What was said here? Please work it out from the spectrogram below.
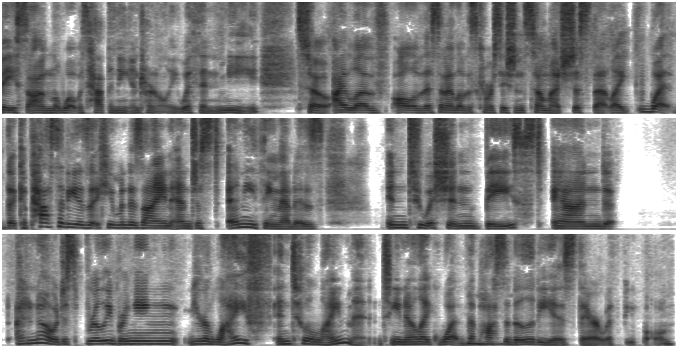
based on what was happening internally within me. So I love all of this and I love this conversation so much. Just that, like, what the capacity is at human design and just anything that is intuition based and I don't know, just really bringing your life into alignment, you know, like what the mm-hmm. possibility is there with people.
